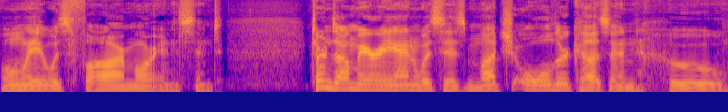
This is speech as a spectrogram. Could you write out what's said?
Only it was far more innocent. Turns out Marianne was his much older cousin who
